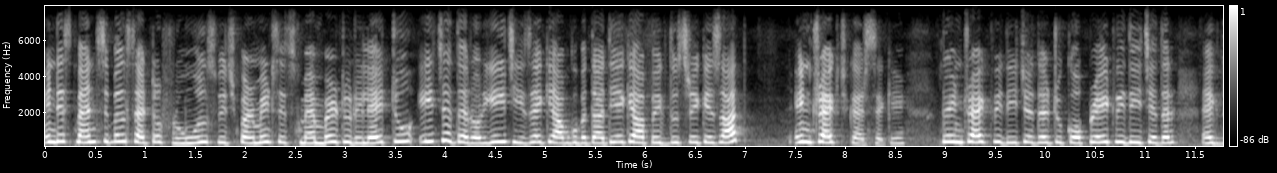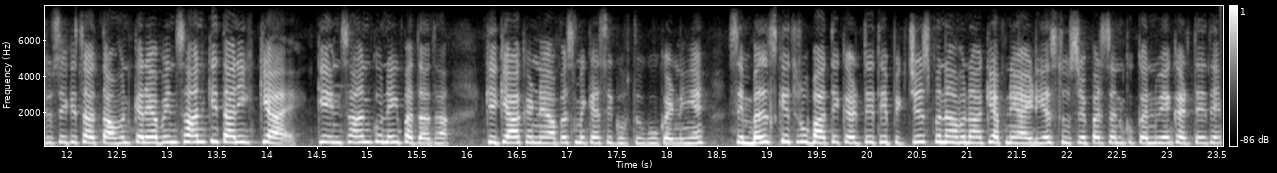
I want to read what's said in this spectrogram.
indispensable set of rules which permits its member to relate to each other. और यही चीज़ है कि आपको बताती है कि आप एक दूसरे के साथ इंट्रैक्ट कर सकें। To interact with each other to cooperate with each other एक दूसरे के साथ तावन करें। अब इंसान की तारीख क्या है? कि इंसान को नहीं पता था। कि क्या करना है, आपस में कैसे गुफ्तु करनी है? सिम्बल्स के थ्रू बातें करते थे पिक्चर्स बना बना के अपने आइडियाज़ दूसरे पर्सन को कन्वे करते थे।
